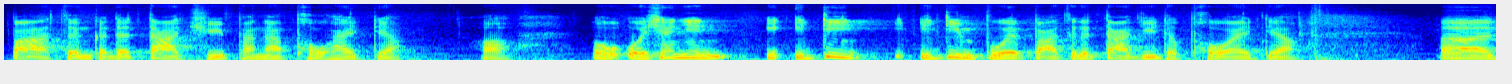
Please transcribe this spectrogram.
把整个的大局把它破坏掉。哦，我我相信一一定一定不会把这个大局都破坏掉。呃，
